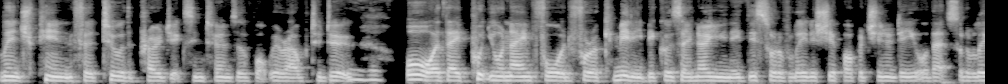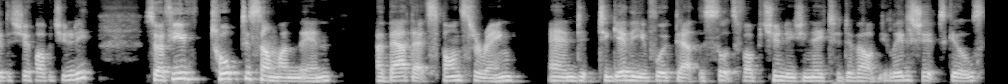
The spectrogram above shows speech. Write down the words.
linchpin for two of the projects in terms of what we were able to do. Mm-hmm or they put your name forward for a committee because they know you need this sort of leadership opportunity or that sort of leadership opportunity. So if you've talked to someone then about that sponsoring and together you've worked out the sorts of opportunities you need to develop your leadership skills,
